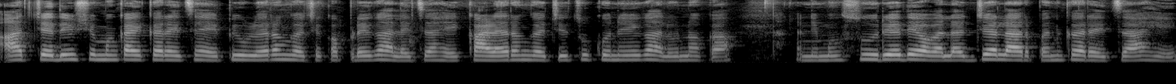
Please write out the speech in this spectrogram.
आजच्या दिवशी मग काय करायचं आहे? पिवळ्या रंगाचे कपडे घालायचे आहे काळ्या रंगाचे चुकूनही घालू नका आणि मग सूर्यदेवाला जल अर्पण करायचं आहे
